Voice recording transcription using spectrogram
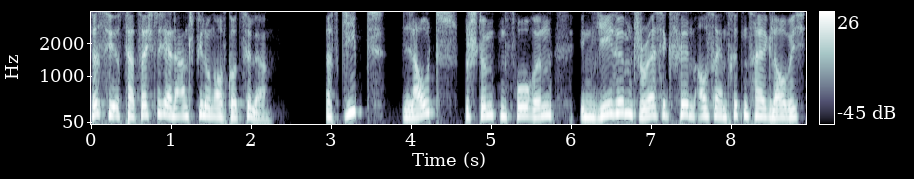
Das hier ist tatsächlich eine Anspielung auf Godzilla. Es gibt laut bestimmten Foren in jedem Jurassic-Film, außer im dritten Teil, glaube ich,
